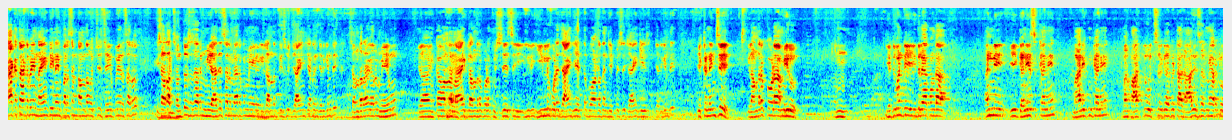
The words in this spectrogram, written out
ఏకతాటిపై నైన్టీ నైన్ పర్సెంట్ అందరూ వచ్చి చేరిపోయారు సార్. చాలా సంతోషం సార్ మీ ఆదేశాల మేరకు మీ వీళ్ళందరూ తీసుకొచ్చి జాయిన్ చేయడం జరిగింది. చంద్రరావు గారు మేము ఇంకా ఉన్న నాయకులందరూ కూడా కృషి చేసి వీళ్ళు- కూడా జాయిన్ చేస్తే బాగుంటుందని చెప్పేసి జాయిన్ చేయడం జరిగింది. ఇక్కడ నుంచి వీళ్ళందరికి కూడా మీరు ఎటువంటి ఇది లేకుండా అన్ని ఈ గణేష్ కానీ మాణిక్యం కానీ మన పార్టీలో వచ్చారు కాబట్టి అది ఆదేశాల మేరకు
